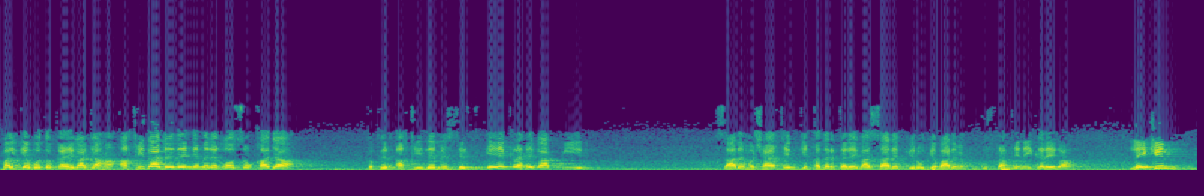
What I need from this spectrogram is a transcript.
بلکہ وہ تو کہے گا، جہاں عقیدہ دے دیں گے میرے غوث و خواجہ، تو پھر عقیدے میں صرف ایک رہے گا پیر۔ سارے مشائقین کی قدر کرے گا، سارے پیروں کے بارے میں گستاخی نہیں کرے گا۔ لیکن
